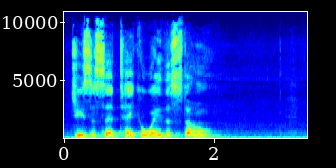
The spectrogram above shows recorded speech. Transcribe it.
Jesus said, Take away the stone.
